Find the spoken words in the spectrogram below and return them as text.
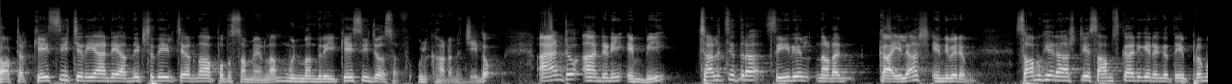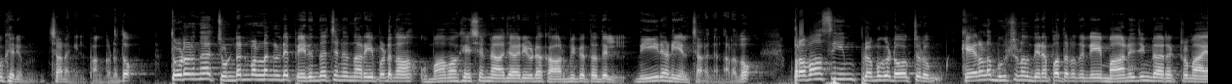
ഡോക്ടർ കെ സി ചെറിയാന്റെ അധ്യക്ഷതയിൽ ചേർന്ന പൊതുസമ്മേളനം മുൻമന്ത്രി കെ സി ജോസഫ് ഉദ്ഘാടനം ചെയ്തു. ആന്റോ ആന്റണി എം പി ചലച്ചിത്ര സീരിയൽ നടൻ കൈലാഷ് എന്നിവരും സാമൂഹ്യ രാഷ്ട്രീയ സാംസ്കാരിക രംഗത്തെ പ്രമുഖരും ചടങ്ങിൽ പങ്കെടുത്തു. തുടർന്ന് ചുണ്ടൻ വള്ളങ്ങളുടെ പെരുന്തച്ചൻ എന്നറിയപ്പെടുന്ന ഉമാമഹേശൻ ആചാര്യയുടെ കാർമ്മികത്വത്തിൽ നീരണിയൽ ചടങ്ങ് നടന്നു. പ്രവാസിയും പ്രമുഖ ഡോക്ടറും കേരള ഭൂഷണം ദിനപത്രത്തിന്റെ മാനേജിംഗ് ഡയറക്ടറുമായ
